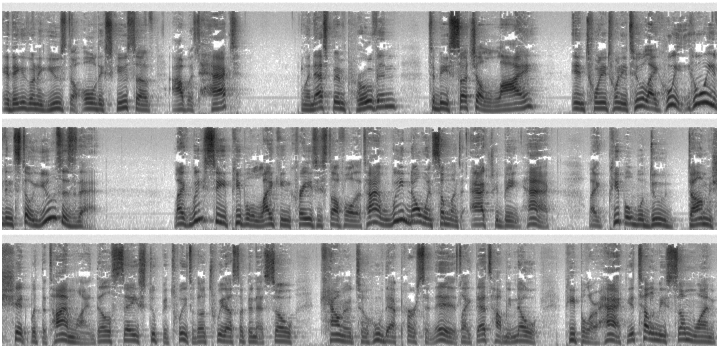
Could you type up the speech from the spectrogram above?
and then you're going to use the old excuse of I was hacked when that's been proven to be such a lie in 2022. Like who who even still uses that? Like we see people liking crazy stuff all the time. We know when someone's actually being hacked. Like people will do dumb shit with the timeline. They'll say stupid tweets or they'll tweet out something that's so counter to who that person is. Like that's how we know people are hacked. You're telling me someone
